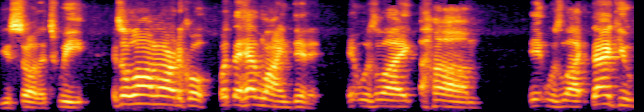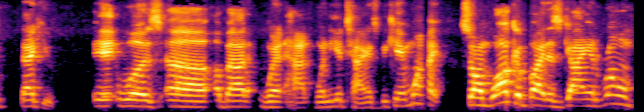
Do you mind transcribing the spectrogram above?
you saw the tweet. It's a long article, but the headline did it. It was like, um, it was like, thank you, thank you. It was uh, about when how, when the Italians became white. So I'm walking by this guy in Rome,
